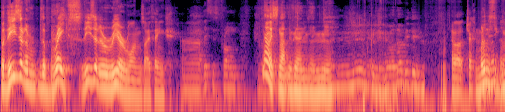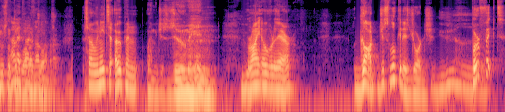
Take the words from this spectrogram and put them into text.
but these are the, the brakes. These are the rear ones, I think. Uh, this is from... No, it's not. Uh, чакай, мръдни си А, гнусната не, това е глава, задна, Джо. брат. So we need to open. Let me just zoom in. Right over there. God, just look at this, George. Perfect?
